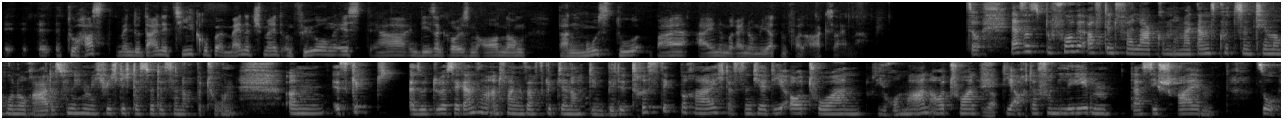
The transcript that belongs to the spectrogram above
äh, äh, du hast, wenn du deine Zielgruppe Management und Führung ist, ja, in dieser Größenordnung, dann musst du bei einem renommierten Verlag sein. So, lass uns, bevor wir auf den Verlag kommen, nochmal ganz kurz zum Thema Honorar. Das finde ich nämlich wichtig, dass wir das ja noch betonen. Ähm, es gibt, also du hast ja ganz am Anfang gesagt, es gibt ja noch den Belletristikbereich. Das sind ja die Autoren, die Romanautoren, ja. die auch davon leben, dass sie schreiben. So,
